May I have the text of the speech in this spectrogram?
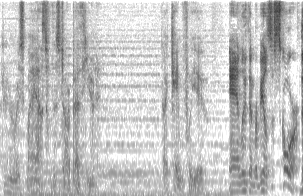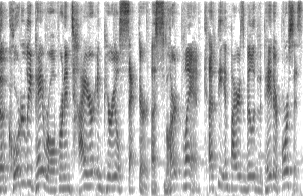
I didn't risk my ass for the Starpath unit. I came for you. And Luthen reveals the score the quarterly payroll for an entire Imperial sector. A smart plan. Cut the Empire's ability to pay their forces,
